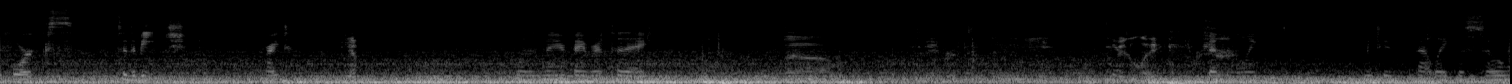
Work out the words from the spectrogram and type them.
through Forks to the beach, right? Yep. What has been your favorite today? Um, favorite today would be the lake for sure. Definitely. Me too. That lake was so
